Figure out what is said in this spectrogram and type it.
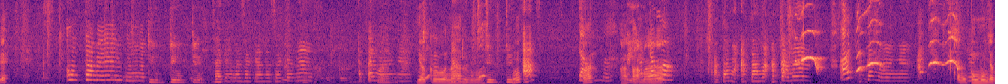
Ya? Sakana sakana sakana Atamanya Yoku naru. Hmm? A Ah, atama. Atama atama atama. Atamanya Kamu beng munyer.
